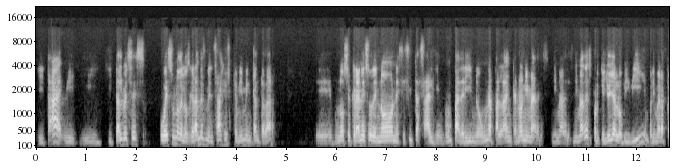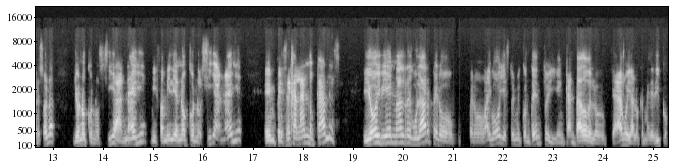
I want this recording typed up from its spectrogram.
y, tal y, y tal vez es o es uno de los grandes mensajes que a mí me encanta dar. Eh, no se crean eso de no necesitas a alguien, un padrino, una palanca, no, ni madres, ni madres, ni madres, porque yo ya lo viví en primera persona, yo no conocía a nadie, mi familia no conocía a nadie, empecé jalando cables y hoy bien, mal, regular, pero, pero ahí voy, estoy muy contento y encantado de lo que hago y a lo que me dedico,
